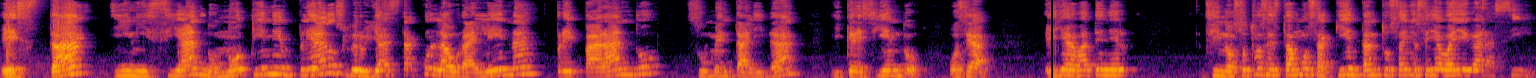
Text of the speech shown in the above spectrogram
Está iniciando, no tiene empleados, pero ya está con Laura Elena preparando su mentalidad y creciendo. O sea, ella va a tener, si nosotros estamos aquí en tantos años, ella va a llegar así.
